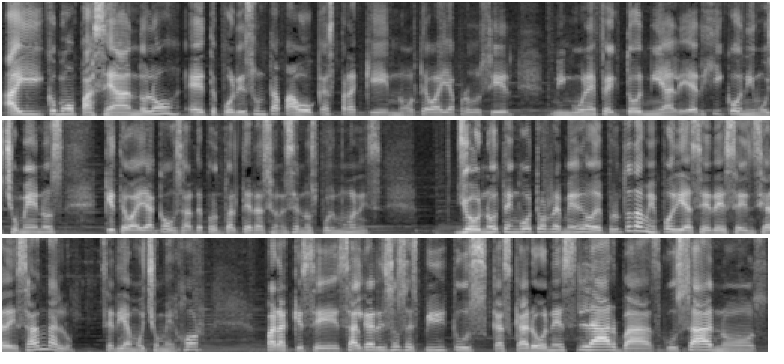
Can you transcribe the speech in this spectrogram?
ahí como paseándolo, eh, te pones un tapabocas para que no te vaya a producir ningún efecto ni alérgico, ni mucho menos que te vaya a causar de pronto alteraciones en los pulmones. Yo no tengo otro remedio, de pronto también podría ser esencia de sándalo, sería mucho mejor para que se salgan esos espíritus cascarones, larvas, gusanos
